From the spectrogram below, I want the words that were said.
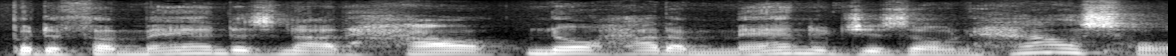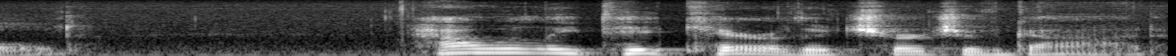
But if a man does not how, know how to manage his own household, how will he take care of the church of God?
